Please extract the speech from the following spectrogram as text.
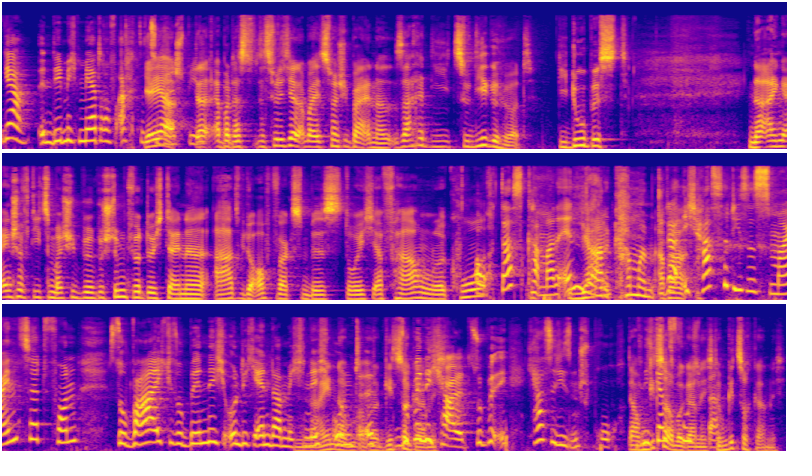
Ja, indem ich mehr darauf achte Ja, zum ja, Beispiel. da, aber das, das würde ich ja aber jetzt zum Beispiel bei einer Sache, die zu dir gehört, die du bist, eine eigene Eigenschaft, die zum Beispiel be- bestimmt wird durch deine Art, wie du aufgewachsen bist, durch Erfahrung oder Co. Auch das kann man ändern. Ja, kann man, aber- Ich hasse dieses Mindset von, so war ich, so bin ich und ich ändere mich nicht. Nein, und äh, so bin ich nicht. halt. So bin ich, ich hasse diesen Spruch. Darum ich doch ganz aber gar nicht. furchtbar. Darum geht's doch gar nicht.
